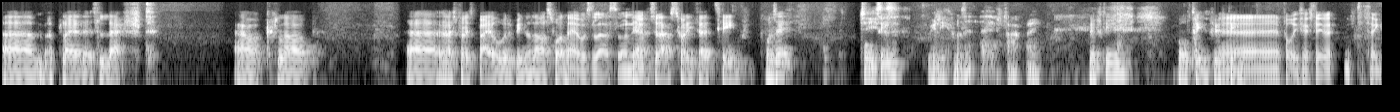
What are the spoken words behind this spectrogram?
um, a player that's left our club. Uh, I suppose Bale would have been the last one. That was the last one. Yeah, Yeah. so that was 2013. Was it? Jesus. Really? Was it? Fuck me. 15? 14, 15. Uh, 40, 15, I think.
